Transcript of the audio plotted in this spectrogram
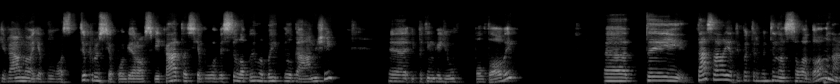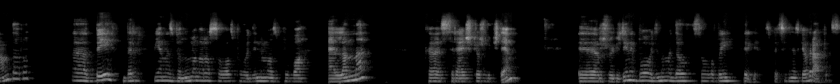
gyveno, jie buvo stiprus, jie buvo geros sveikatos, jie buvo visi labai labai ilgamžiai, e, ypatingai jų valdovai. E, tai tą salą jie taip pat ir vadino Saladovana Andaru, e, bei dar vienas Benumenoro salos pavadinimas buvo Elena, kas reiškia žvaigždė. Ir žvaigždynai buvo vadinama dėl savo labai irgi specifinės geografijos.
